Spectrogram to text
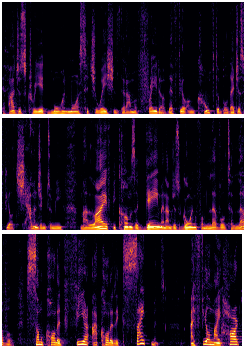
if I just create more and more situations that I'm afraid of, that feel uncomfortable, that just feel challenging to me, my life becomes a game and I'm just going from level to level. Some call it fear, I call it excitement. I feel my heart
